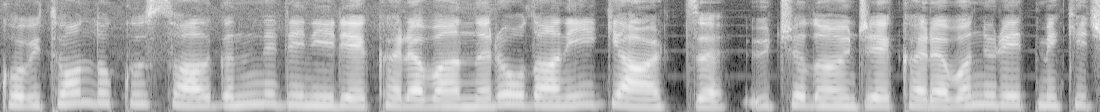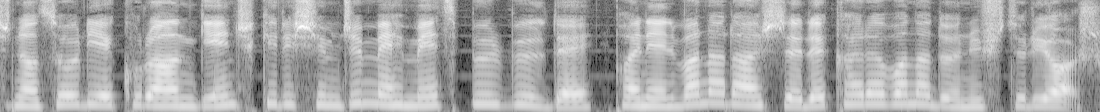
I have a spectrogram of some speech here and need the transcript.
Covid-19 salgını nedeniyle karavanlara olan ilgi arttı. 3 yıl önce karavan üretmek için atölye kuran genç girişimci Mehmet Bülbül de panelvan araçları karavana dönüştürüyor.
